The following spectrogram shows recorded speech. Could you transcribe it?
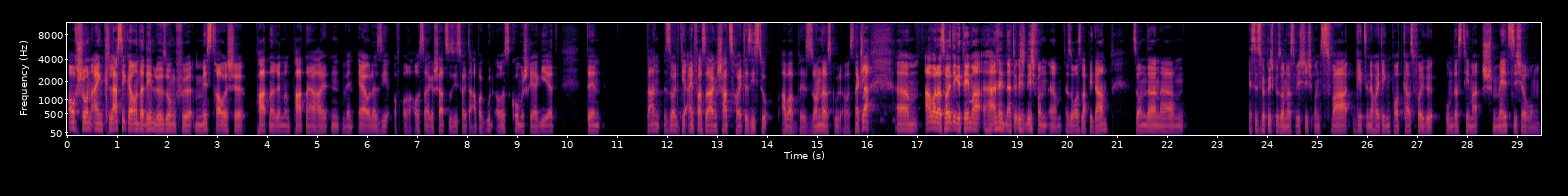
auch schon einen Klassiker unter den Lösungen für misstrauische Partnerinnen und Partner erhalten, wenn er oder sie auf eure Aussage, Schatz, du siehst heute aber gut aus, komisch reagiert. Denn dann solltet ihr einfach sagen, Schatz, heute siehst du aber besonders gut aus. Na klar, ähm, aber das heutige Thema handelt natürlich nicht von ähm, sowas lapidar, sondern ähm, es ist wirklich besonders wichtig. Und zwar geht es in der heutigen Podcast-Folge um das Thema Schmelzsicherung.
